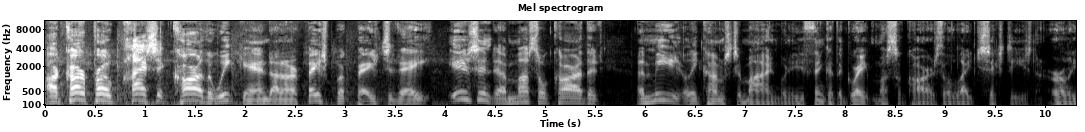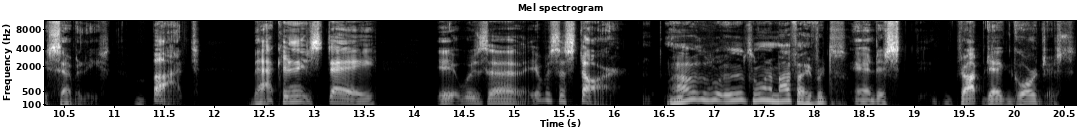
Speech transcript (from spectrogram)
Our Car Pro Classic Car of the Weekend on our Facebook page today isn't a muscle car that immediately comes to mind when you think of the great muscle cars of the late 60s and early 70s. But back in its day, it was a, it was a star. Well, it was one of my favorites. And it's drop dead gorgeous,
